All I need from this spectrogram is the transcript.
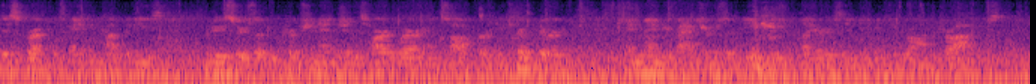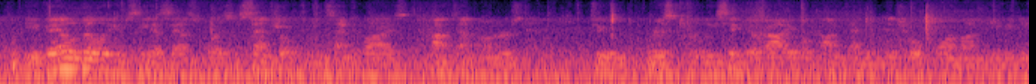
disc replicating companies, producers of encryption engines, hardware and software decryptor, and manufacturers of DVD players and DVD-ROM drives. The availability of CSS was essential to incentivize content owners to risk releasing their valuable content in digital form on DVD,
